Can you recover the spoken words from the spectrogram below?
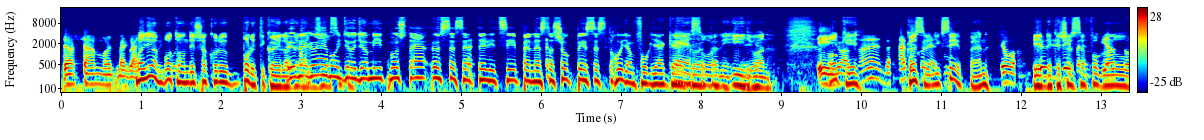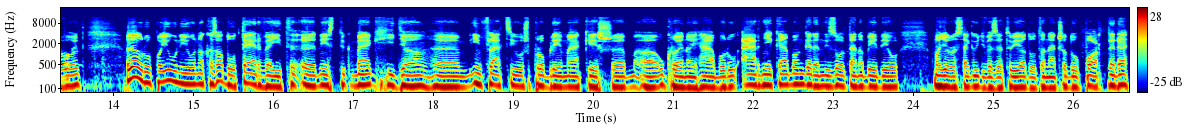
de aztán majd meglátjuk. Majd jön Botond, és akkor ő politikailag Ő meg elmondja, hogy amit most összeszedtél itt szépen, ezt a sok pénzt, ezt hogyan fogják elkölteni. így van. Oké, okay. hát köszönjük szépen. Jó. Érdekes szépen. összefoglaló Sziasztok. volt. Az Európai Uniónak az adó terveit néztük meg, így a inflációs problémák és a ukrajnai háború árnyékában. Gerendi Zoltán a BDO Magyarország ügyvezetői adótanácsadó partnere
